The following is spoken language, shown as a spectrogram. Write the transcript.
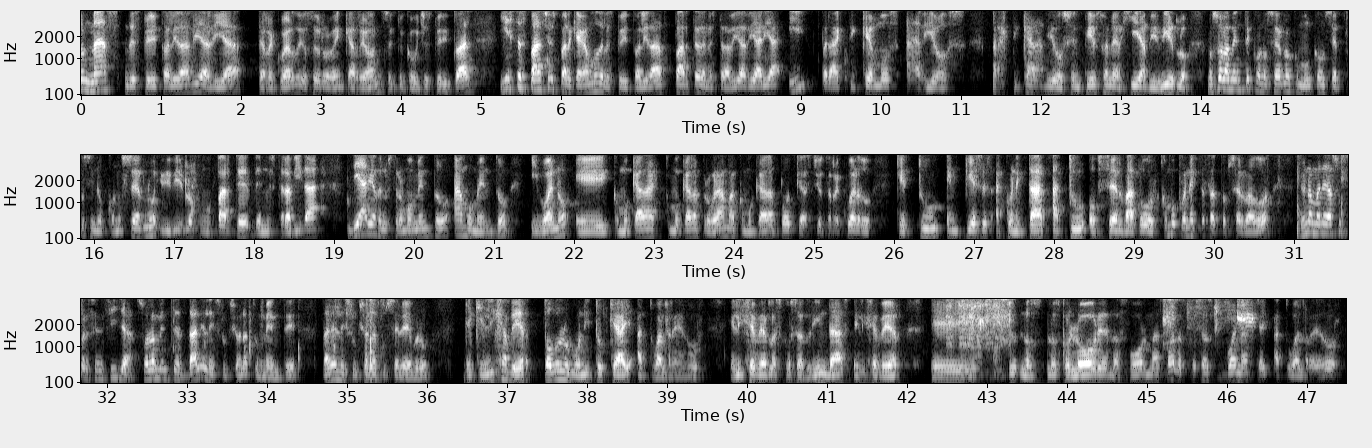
Más de espiritualidad día a día. Te recuerdo, yo soy Rubén Carreón, soy tu coach espiritual y este espacio es para que hagamos de la espiritualidad parte de nuestra vida diaria y practiquemos a Dios. Practicar a Dios, sentir su energía, vivirlo. No solamente conocerlo como un concepto, sino conocerlo y vivirlo como parte de nuestra vida diaria, de nuestro momento a momento. Y bueno, eh, como, cada, como cada programa, como cada podcast, yo te recuerdo que tú empieces a conectar a tu observador. ¿Cómo conectas a tu observador? De una manera súper sencilla. Solamente dale la instrucción a tu mente, dale la instrucción a tu cerebro de que elija ver todo lo bonito que hay a tu alrededor. Elige ver las cosas lindas, elige ver eh, los, los colores, las formas, todas las cosas buenas que hay a tu alrededor.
